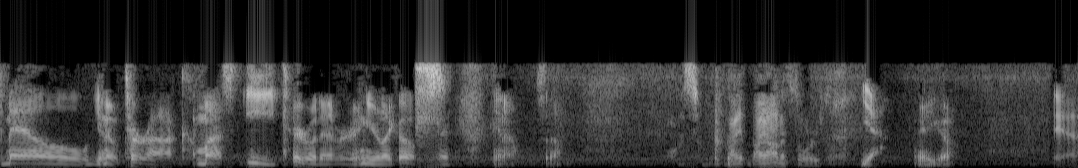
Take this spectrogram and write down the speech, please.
smell, you know, Turok, must eat, or whatever. And you're like, oh, yeah, you know, so, awesome. Bi- Bionosaurs. yeah, there you go. Yeah.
